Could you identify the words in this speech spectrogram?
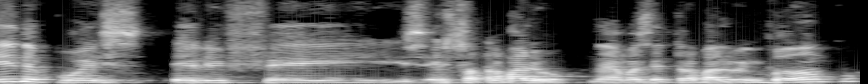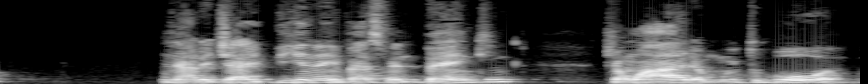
E depois ele fez. Ele só trabalhou, né? Mas ele trabalhou em banco, na área de IB, né? Investment Banking, que é uma área muito boa.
